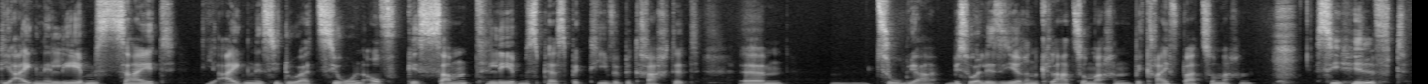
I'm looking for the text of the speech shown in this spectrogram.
die eigene Lebenszeit, die eigene Situation auf Gesamtlebensperspektive betrachtet, ähm, zu ja, visualisieren, klar zu machen, begreifbar zu machen. Sie hilft,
